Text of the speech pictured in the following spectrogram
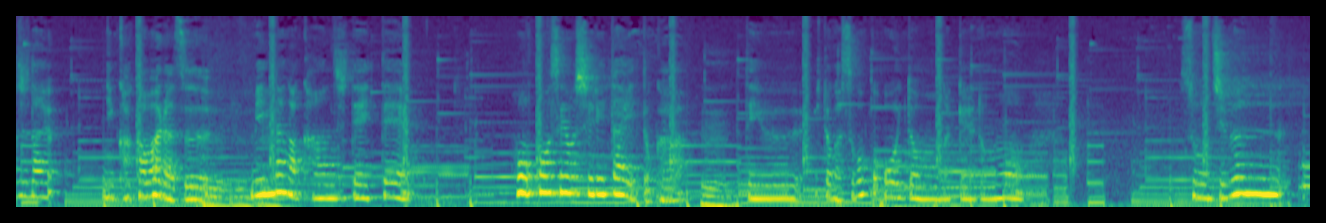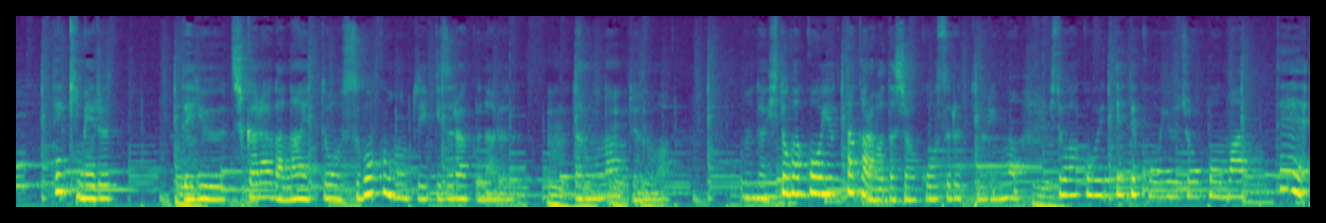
時代にかかわらず、みんなが感じていて方向性を知りたいとかうん。っていう人がすごく多いと思うんだけれどもそう自分で決めるっていう力がないとすごく本当生きづらくなるうんだろうなっていうのは、なんだ人がこう言ったから私はこうするっていうよりもうん。人がこう言っていてこういう情報もあって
